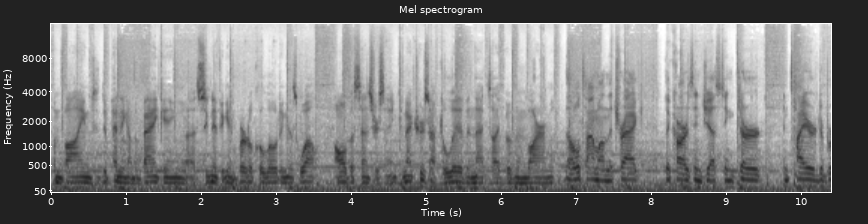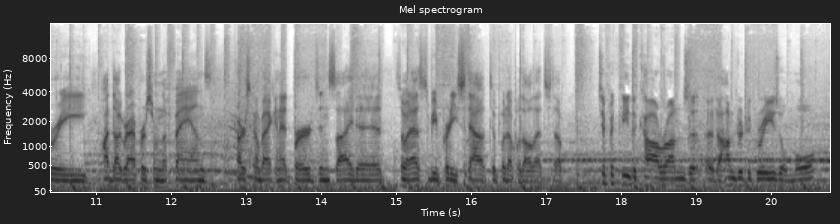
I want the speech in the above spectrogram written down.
combined, depending on the banking, uh, significant vertical loading as well. All the sensors and connectors have to live in that type of environment. The whole time on the track, the car is ingesting dirt and tire debris, hot dog wrappers from the fans. Cars come back and had birds inside it. So it has to be pretty stout to put up with all that stuff. Typically, the car runs at, at 100 degrees or more.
